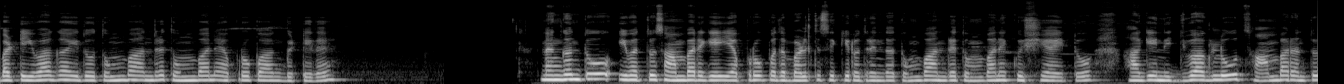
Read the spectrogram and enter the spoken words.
ಬಟ್ ಇವಾಗ ಇದು ತುಂಬ ಅಂದರೆ ತುಂಬಾ ಅಪರೂಪ ಆಗಿಬಿಟ್ಟಿದೆ. ನನಗಂತೂ ಇವತ್ತು ಸಾಂಬಾರಿಗೆ ಈ ಅಪರೂಪದ ಬಳಕೆ ಸಿಕ್ಕಿರೋದ್ರಿಂದ ತುಂಬ ಅಂದರೆ ತುಂಬಾ ಖುಷಿಯಾಯಿತು ಹಾಗೆ ನಿಜವಾಗ್ಲೂ ಸಾಂಬಾರಂತೂ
